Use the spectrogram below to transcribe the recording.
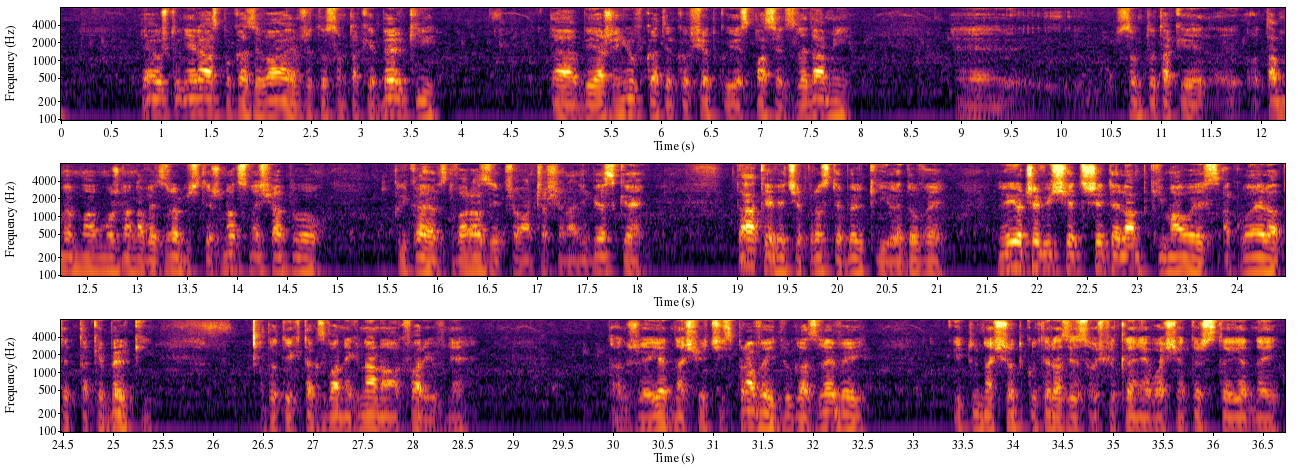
Ja już tu nieraz pokazywałem, że to są takie belki. Ta jakby jarzeniówka, tylko w środku jest pasek z LEDami. E, Są to takie, e, tam można nawet zrobić też nocne światło. Klikając dwa razy przełącza się na niebieskie. Takie wiecie, proste belki LEDowe. No i oczywiście trzy te lampki małe z Aquaela, te takie belki do tych tak zwanych nano akwariów, nie? Także jedna świeci z prawej, druga z lewej i tu na środku teraz jest oświetlenie właśnie też z tej jednej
